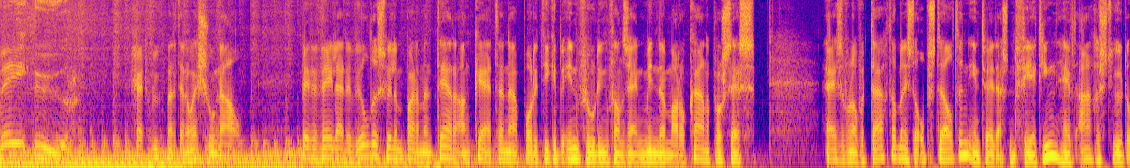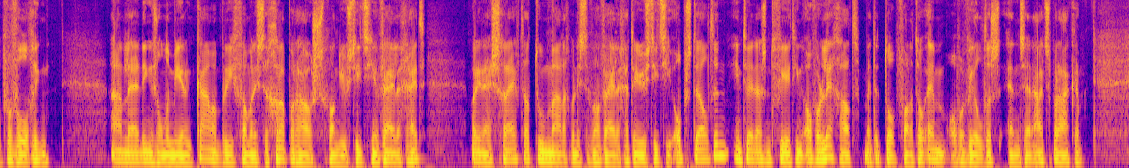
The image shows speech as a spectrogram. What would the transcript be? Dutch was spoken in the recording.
Twee uur. Gert Kluk met het NOS-journaal. PVV-leider Wilders wil een parlementaire enquête... naar politieke beïnvloeding van zijn minder Marokkanen-proces. Hij is ervan overtuigd dat minister Opstelten in 2014... heeft aangestuurd op vervolging. Aanleiding is onder meer een kamerbrief van minister Grapperhaus... van Justitie en Veiligheid... waarin hij schrijft dat toenmalig minister van Veiligheid en Justitie Opstelten... in 2014 overleg had met de top van het OM over Wilders en zijn uitspraken.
